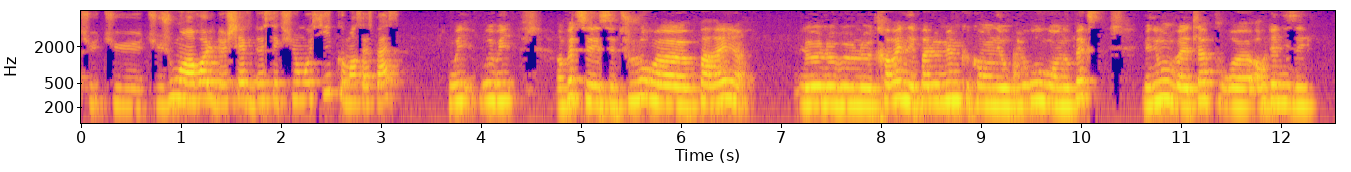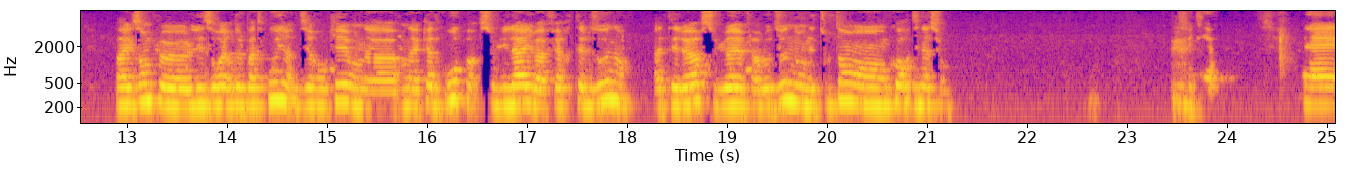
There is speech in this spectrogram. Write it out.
tu, tu, tu joues un rôle de chef de section aussi. Comment ça se passe? Oui, oui, oui. En fait, c'est toujours pareil le, travail n'est pas le même que quand on est au bureau ou en OPEX, mais nous, on va être là pour euh, organiser. Par exemple, euh, les horaires de patrouille, dire, OK, on a, on a quatre groupes, celui-là, il va faire telle zone à telle heure, celui-là, il va faire l'autre zone, nous, on est tout le temps en coordination. Très clair. Euh,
